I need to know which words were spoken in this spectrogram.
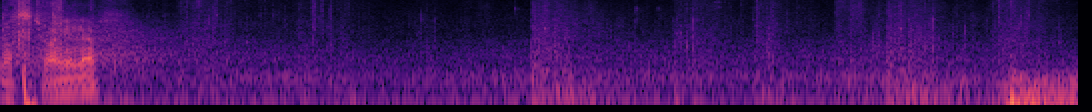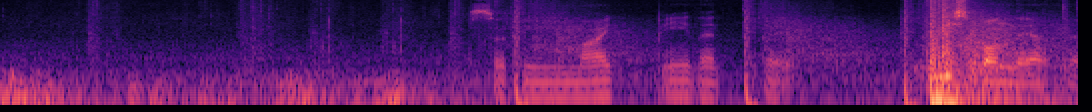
not strong enough. So it might be that they respawn there. No.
